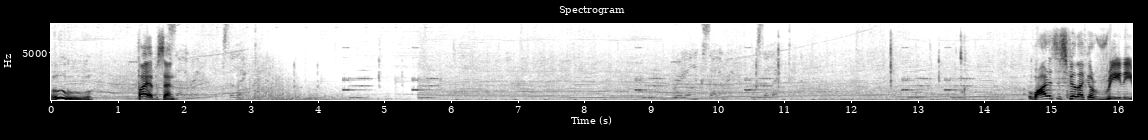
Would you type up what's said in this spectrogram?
Ooh, five percent. Why does this feel like a really,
